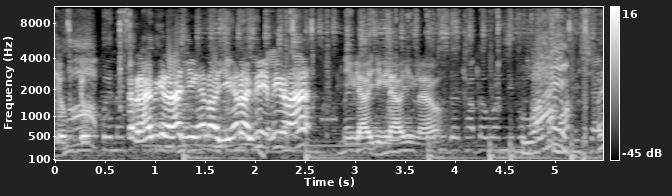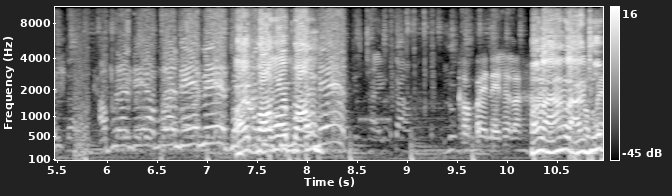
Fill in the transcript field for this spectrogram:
จุ๊บจุ๊บกระไรพี่กระไรยิงให้หน่อยยิงให้หน่อยพี่พี่กระไร ยิงแล้วยิงแล้วยิงแล้วสวยเอาเพื่อนดิเอาเพื่อนดิมีดไอ้ป๋องไอ้ป๋อง มีดเข้าไปในธนาคารข้างหลังข้างหลังชุบ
